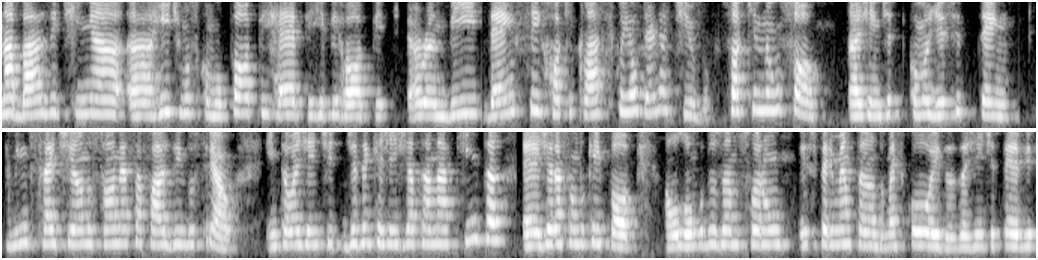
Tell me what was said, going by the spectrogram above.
na base tinha uh, ritmos como pop, rap, hip hop, R&B, dance, rock clássico e alternativo. Só que não só. A gente, como eu disse, tem 27 anos só nessa fase industrial. Então a gente dizem que a gente já está na quinta é, geração do K-pop. Ao longo dos anos foram experimentando mais coisas. A gente teve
